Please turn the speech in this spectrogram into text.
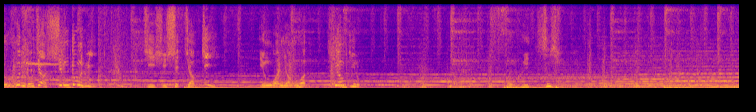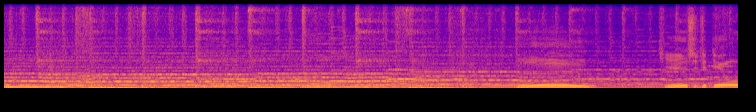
代表着奋斗者心中的美，只是失脚机，永远也无法听见咯。快回此处。嗯，真是一场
